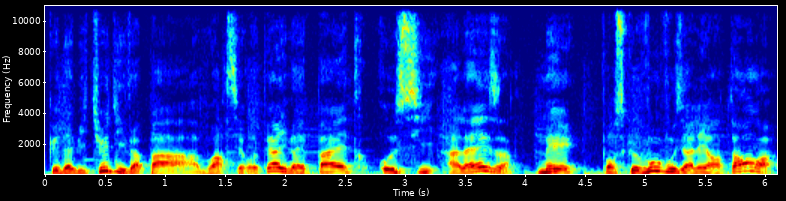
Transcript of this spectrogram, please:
que d'habitude. Il va pas avoir ses repères, il va pas être aussi à l'aise. Mais pour ce que vous, vous allez entendre,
